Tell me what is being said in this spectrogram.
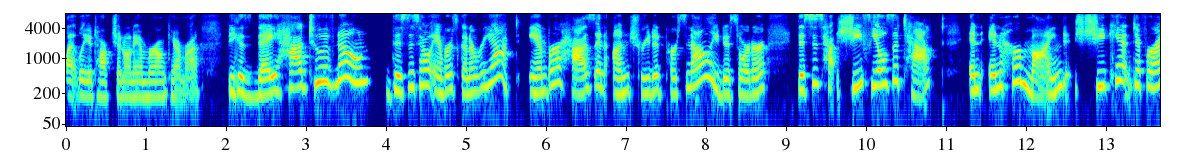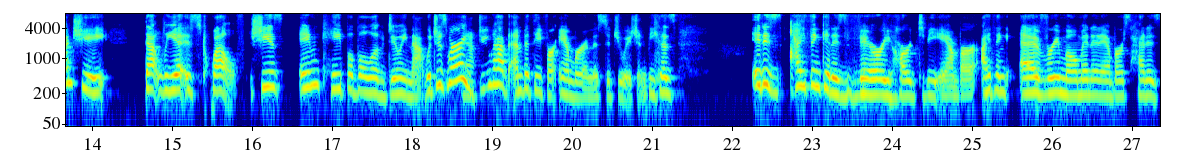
let Leah talk shit on Amber on camera because they had to have known this is how Amber's going to react. Amber has an untreated personality disorder. This is how she feels attacked. And in her mind, she can't differentiate that Leah is 12. She is incapable of doing that, which is where yeah. I do have empathy for Amber in this situation because it is, I think it is very hard to be Amber. I think every moment in Amber's head is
